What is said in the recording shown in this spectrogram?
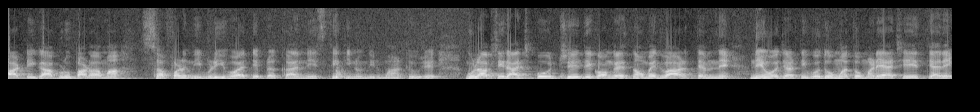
પાર્ટી ગાબડું પાડવામાં સફળ નીવડી હોય તે પ્રકારની સ્થિતિનું નિર્માણ થયું છે. ગુલાબસિંહ રાજપૂત છે, જે કોંગ્રેસના ઉમેદવાર, તેમને નેવું હજારથી વધુ મતો મળ્યા છે ત્યારે.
